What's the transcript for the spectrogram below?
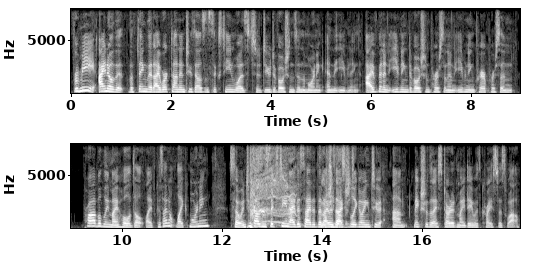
For me, I know that the thing that I worked on in 2016 was to do devotions in the morning and the evening. I've been an evening devotion person, an evening prayer person, probably my whole adult life because I don't like morning. So in 2016, I decided that No, I was actually going to um, make sure that I started my day with Christ as well.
